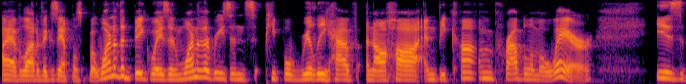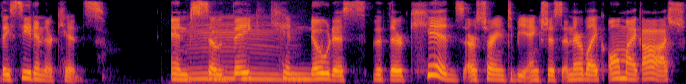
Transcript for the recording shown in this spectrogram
I have a lot of examples, but one of the big ways, and one of the reasons people really have an aha and become problem aware is they see it in their kids and so they can mm. notice that their kids are starting to be anxious and they're like, oh my gosh,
